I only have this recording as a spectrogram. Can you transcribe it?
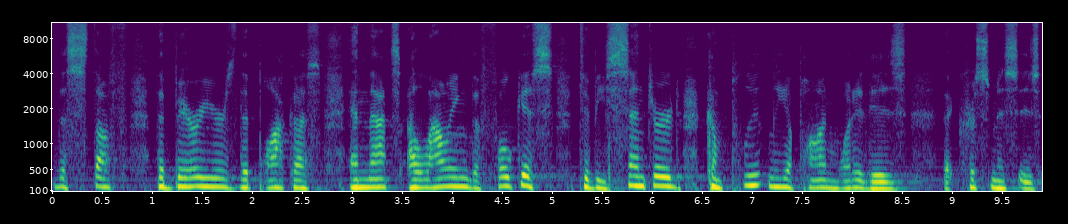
the stuff, the barriers that block us, and that's allowing the focus to be centered completely upon what it is that Christmas is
